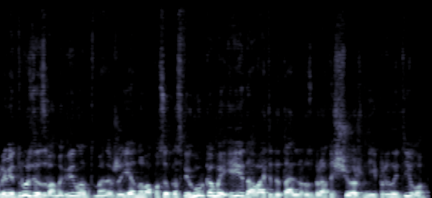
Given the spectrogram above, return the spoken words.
Привіт, друзі! З вами Грінланд. У мене вже є нова посилка з фігурками, і давайте детально розбирати, що ж в ній прилетіло.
